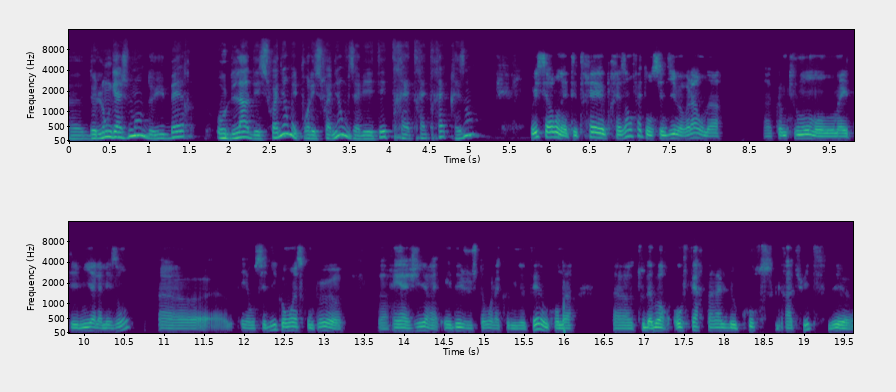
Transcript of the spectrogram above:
euh, de l'engagement de Uber au-delà des soignants, mais pour les soignants, vous avez été très, très, très présent. Oui, c'est vrai, on a été très présent. En fait, on s'est dit, ben voilà, on a, euh, comme tout le monde, on a été mis à la maison euh, et on s'est dit comment est-ce qu'on peut réagir et aider justement la communauté. Donc, on a euh, tout d'abord offert pas mal de courses gratuites. Dès, euh,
